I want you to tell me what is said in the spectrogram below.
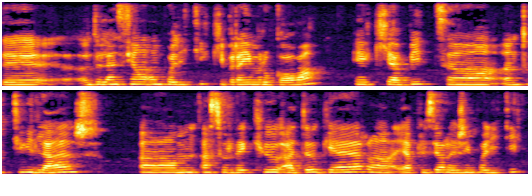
de, l'ancien homme politique Ibrahim Rugova et qui habite un tout petit village a survécu à deux guerres euh, et à plusieurs régimes politiques.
